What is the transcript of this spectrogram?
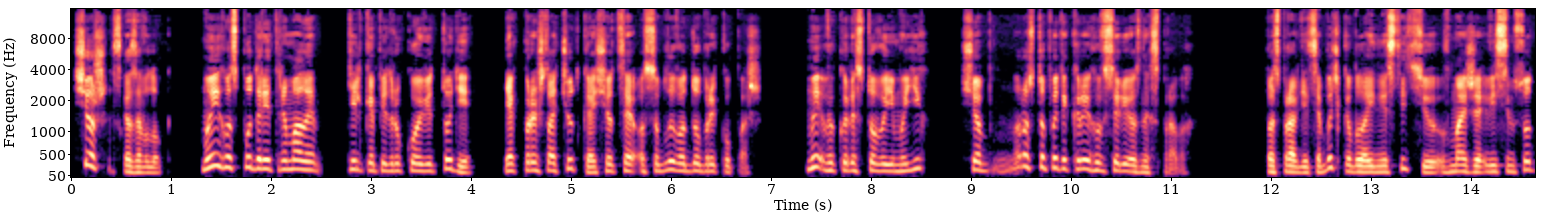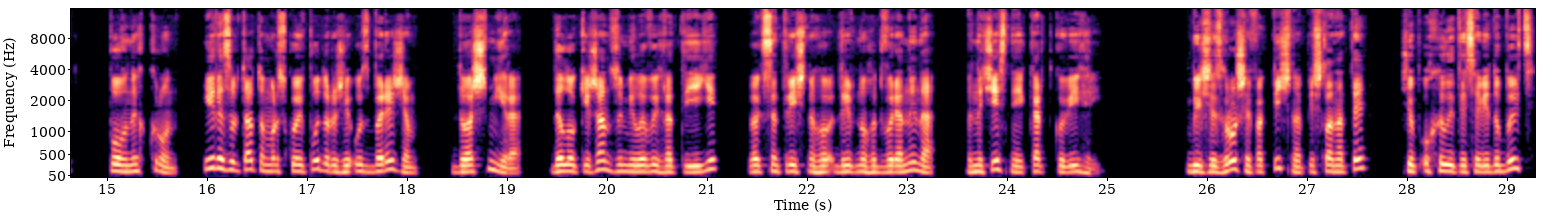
Що ж, сказав Лок, мої господарі тримали кілька під рукою відтоді, як пройшла чутка, що це особливо добрий копаж. Ми використовуємо їх, щоб розтопити кригу в серйозних справах. Посправді ця бочка була інвестицією в майже 800 повних крон і результатом морської подорожі узбережжям до Ашміра, де Лок і Жан зуміли виграти її в ексцентричного дрібного дворянина в нечесній картковій грі. Більшість грошей фактично пішла на те, щоб ухилитися від убивць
